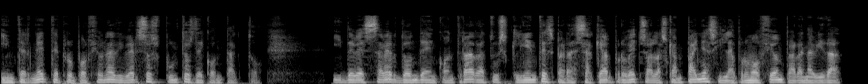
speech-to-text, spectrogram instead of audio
Internet te proporciona diversos puntos de contacto y debes saber dónde encontrar a tus clientes para sacar provecho a las campañas y la promoción para Navidad.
